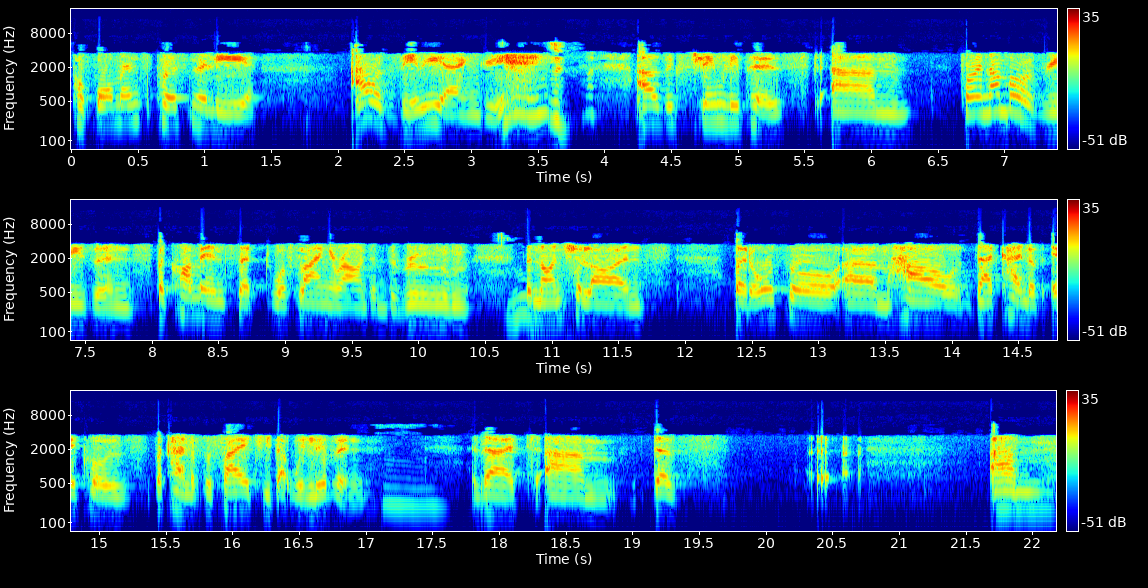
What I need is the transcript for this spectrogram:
performance, personally, I was very angry. I was extremely pissed um, for a number of reasons. The comments that were flying around in the room, the nonchalance, but also um, how that kind of echoes the kind of society that we live in. That um, does. Uh, um,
